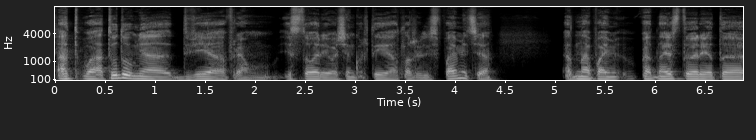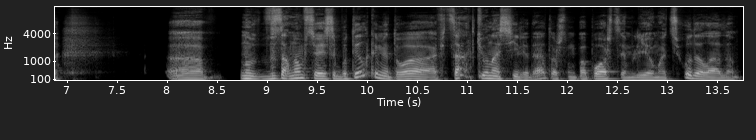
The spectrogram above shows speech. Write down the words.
От, оттуда у меня две прям истории очень крутые отложились в памяти. Одна, пам- одна история это... э, ну, в основном все, если бутылками, то официантки уносили, да, то, что мы по порциям льем отсюда, ладно.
